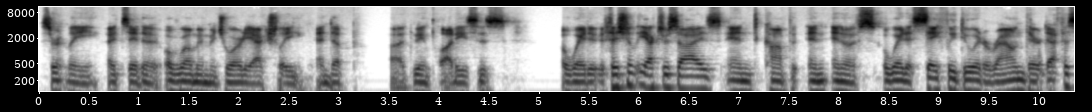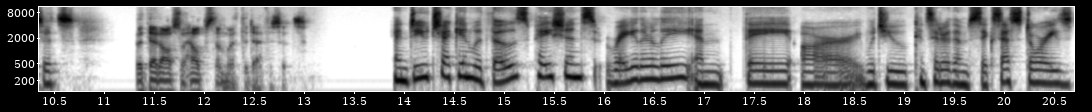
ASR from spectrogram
certainly, I'd say the overwhelming majority actually end up uh, doing Pilates is a way to efficiently exercise and comp and, and a, a way to safely do it around their deficits, but that also helps them with the deficits. And do you check in with those patients regularly? And they are, would you consider them success stories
